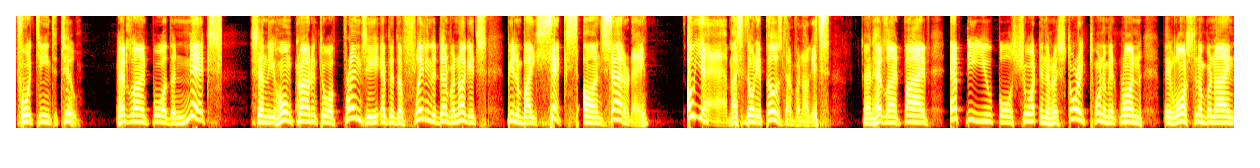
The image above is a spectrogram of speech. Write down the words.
14 to 2. Headline four The Knicks send the home crowd into a frenzy after deflating the Denver Nuggets, beaten by six on Saturday. Oh, yeah, Macedonia Phil's Denver Nuggets. And headline five FDU falls short in their historic tournament run. They lost to number nine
